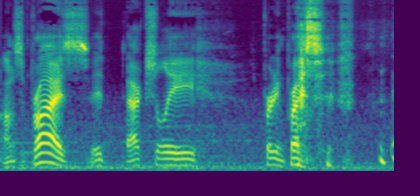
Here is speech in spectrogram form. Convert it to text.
I'm surprised. It actually pretty impressive.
